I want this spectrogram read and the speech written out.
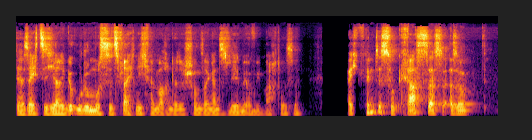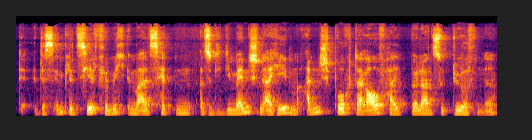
der 60-jährige Udo muss jetzt vielleicht nicht mehr machen, der das schon sein ganzes Leben irgendwie macht, weißt du? Ich finde es so krass, dass, also, d- das impliziert für mich immer, als hätten, also die, die Menschen erheben Anspruch darauf, halt böllern zu dürfen, ne?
